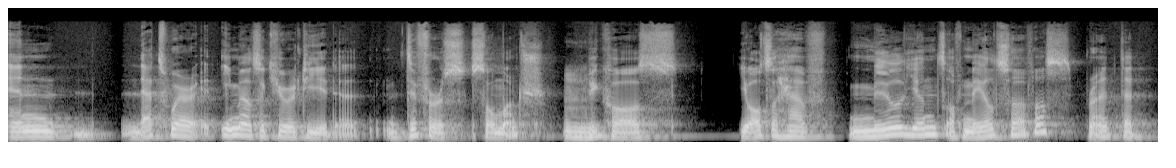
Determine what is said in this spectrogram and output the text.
And that's where email security uh, differs so much mm-hmm. because you also have millions of mail servers, right, that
